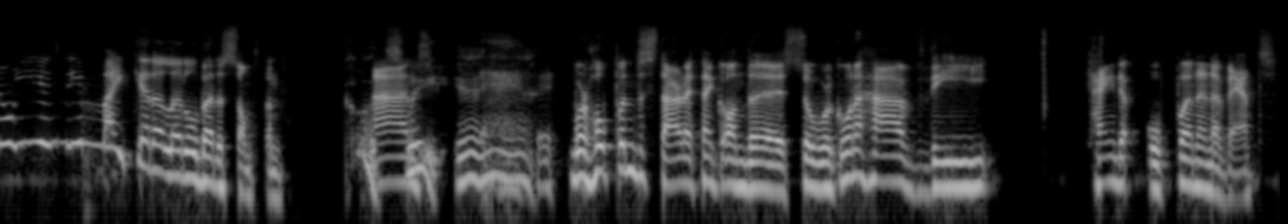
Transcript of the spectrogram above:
know, you, you might get a little bit of something. Good, and sweet. Yeah, yeah, yeah. We're hoping to start, I think, on the so we're going to have the kind of open an event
